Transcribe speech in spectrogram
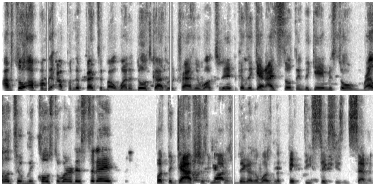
I'm still up in the up in the fence about whether those guys would translate well today because again, I still think the game is still relatively close to what it is today but the gap's just not as big as it was in the 50s, 60s, and 70s.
